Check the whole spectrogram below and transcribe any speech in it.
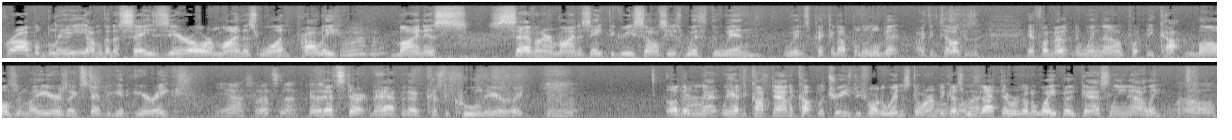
probably I'm gonna say zero or minus one, probably Mm-hmm. minus seven or minus eight degrees Celsius with the wind. The wind's picking up a little bit. I can tell because if I'm out in the wind and I don't put any cotton balls in my ears, I start to get earache. Yeah, so that's not And good. that's starting to happen out because the cool air, right? Other than that, we had to cut down a couple of trees before the windstorm Oh, because we thought they were going to wipe out Gasoline Alley. Well,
